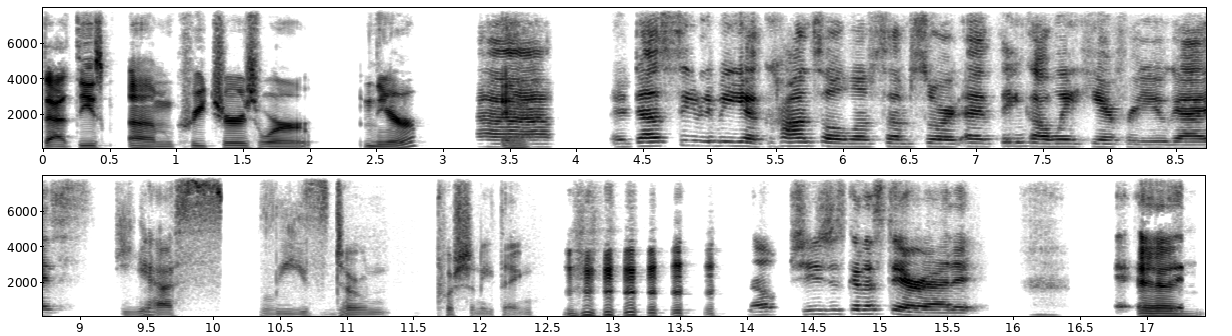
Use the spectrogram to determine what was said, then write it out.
that these um creatures were near. Uh, there does seem to be a console of some sort. I think I'll wait here for you guys. Yes. Please don't push anything. Nope. She's just gonna stare at it. Eh, eh, and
